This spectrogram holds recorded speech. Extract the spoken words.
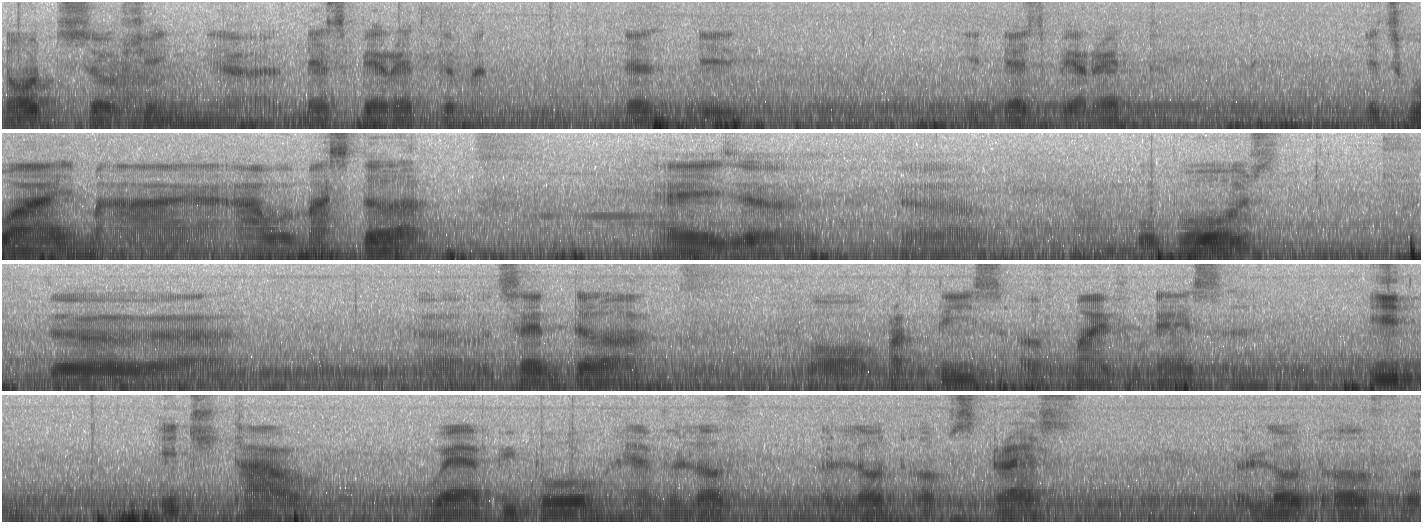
not searching uh, desperation in desperate. It's why my, our master has uh, uh, proposed the uh, uh, center for practice of mindfulness in each town where people have a lot, a lot of stress, a lot of uh,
